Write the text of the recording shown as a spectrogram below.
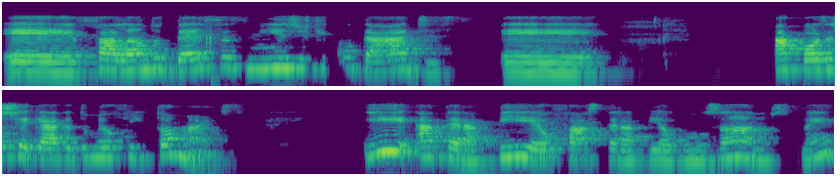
é, falando dessas minhas dificuldades é, após a chegada do meu filho Tomás. E a terapia, eu faço terapia há alguns anos, né?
